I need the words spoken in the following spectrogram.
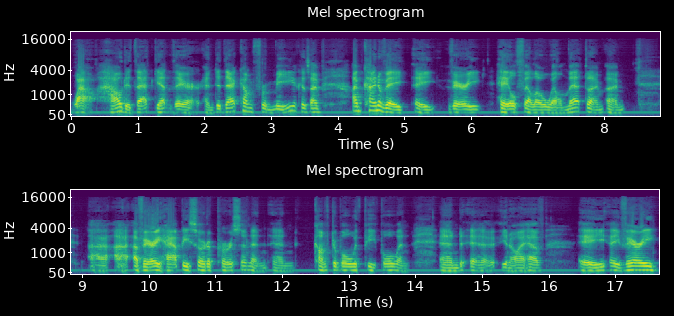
"Wow, how did that get there? And did that come from me?" Because I'm, I'm kind of a a very hail fellow, well met. I'm I'm uh, a very happy sort of person and and comfortable with people and and uh, you know I have a a very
